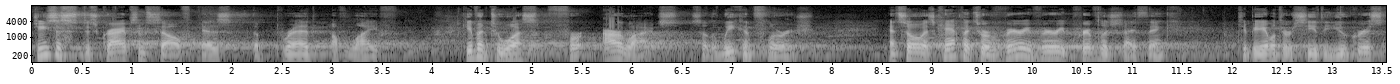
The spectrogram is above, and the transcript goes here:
Jesus describes himself as the bread of life, given to us for our lives so that we can flourish. And so, as Catholics, we're very, very privileged, I think, to be able to receive the Eucharist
